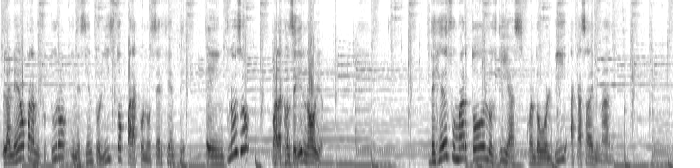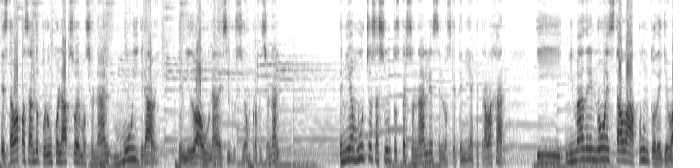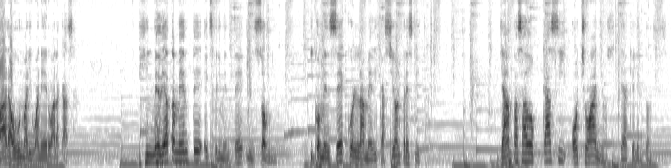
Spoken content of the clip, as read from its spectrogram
Planeo para mi futuro y me siento listo para conocer gente e incluso para conseguir novio. Dejé de fumar todos los días cuando volví a casa de mi madre. Estaba pasando por un colapso emocional muy grave debido a una desilusión profesional. Tenía muchos asuntos personales en los que tenía que trabajar y mi madre no estaba a punto de llevar a un marihuanero a la casa. Inmediatamente experimenté insomnio y comencé con la medicación prescrita. Ya han pasado casi 8 años de aquel entonces.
